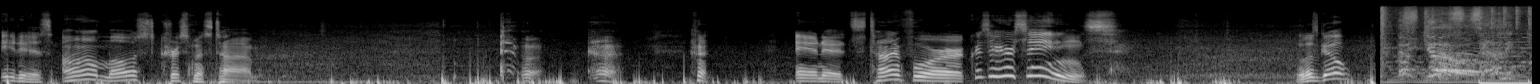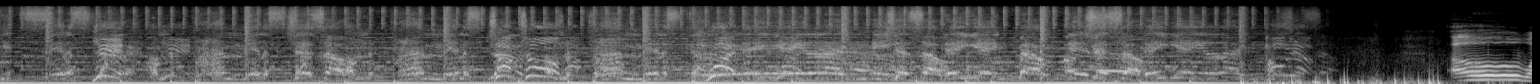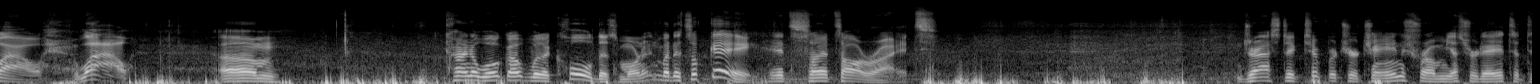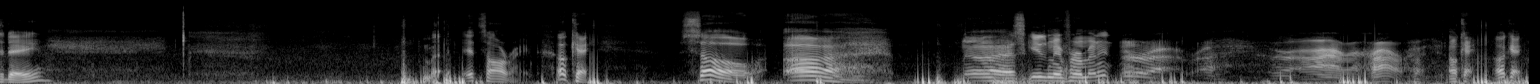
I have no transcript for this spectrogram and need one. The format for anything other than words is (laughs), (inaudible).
It is almost Christmas time. (coughs) and it's time for Crazy Hair Sings. Let's go. Let's go. Time to get sinister. Yeah. I'm the prime minister. I'm the prime minister. Talk to 'em. I'm the prime minister. What? They ain't like me. Just so. They Oh wow. Wow. Um kind of woke up with a cold this morning, but it's okay. It's it's all right. Drastic temperature change from yesterday to today. But it's all right. Okay. So, uh, uh excuse me for a minute. Okay, okay.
